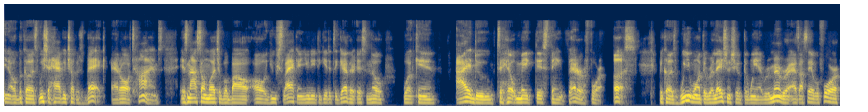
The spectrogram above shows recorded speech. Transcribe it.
You know, because we should have each other's back at all times. It's not so much of about, oh, you slacking, you need to get it together. It's no, what can I do to help make this thing better for us? Because we want the relationship to win. Remember, as I said before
